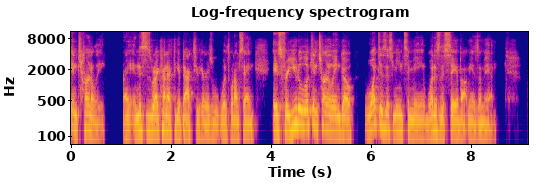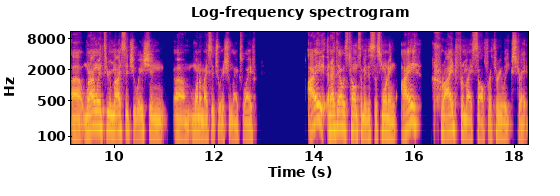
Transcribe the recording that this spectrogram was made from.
internally right? And this is what I kind of have to get back to here is with what I'm saying is for you to look internally and go, what does this mean to me? What does this say about me as a man? Uh, when I went through my situation, um, one of my situation, my ex-wife, I and I think I was telling somebody this this morning. I cried for myself for three weeks straight.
